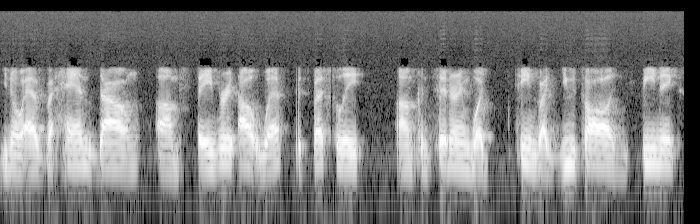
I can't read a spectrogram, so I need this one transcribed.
you know, as the hands down um, favorite out west, especially um, considering what teams like Utah and Phoenix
